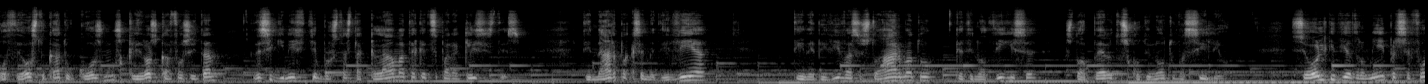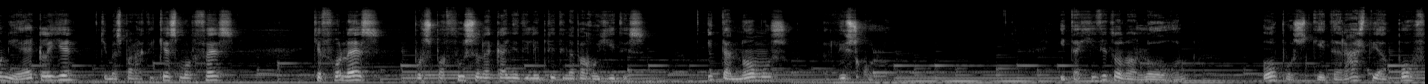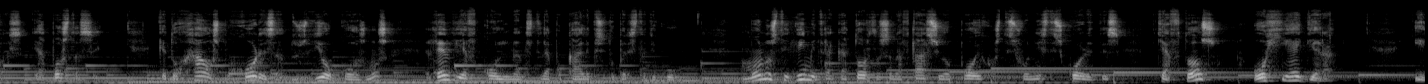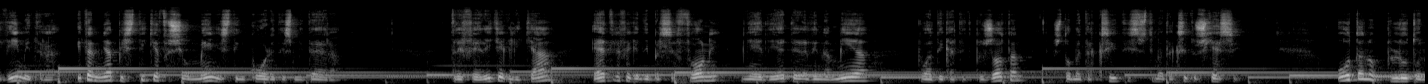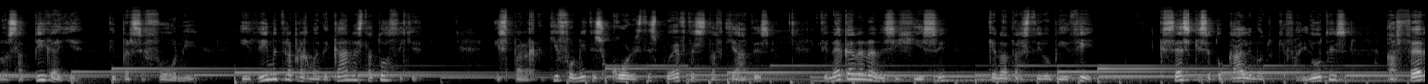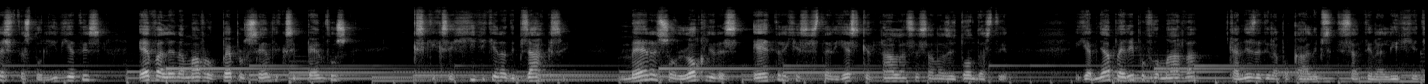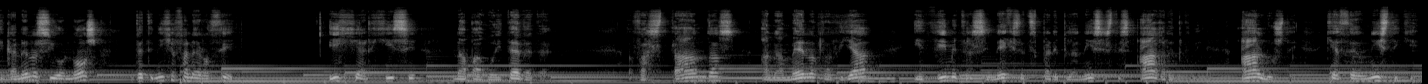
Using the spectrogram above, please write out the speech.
Ο Θεός του κάτω κόσμου, σκληρός καθώς ήταν, δεν συγκινήθηκε μπροστά στα κλάματα και τις παρακλήσεις της. Την άρπαξε με τη βία, την επιβίβασε στο άρμα του και την οδήγησε στο απέρατο σκοτεινό του βασίλειο. Σε όλη τη διαδρομή η Περσεφόνη έκλαιγε και με σπαρακτικές μορφές και φωνές προσπαθούσε να κάνει αντιληπτή την απαγωγή της. Ήταν όμως δύσκολο. Η ταχύτητα των αλόγων όπως και η τεράστια απόφαση, η απόσταση και το χάος που χώριζαν τους δύο κόσμους δεν διευκόλυναν στην αποκάλυψη του περιστατικού. Μόνο στη Δήμητρα κατόρθωσε να φτάσει ο απόϊχος της φωνής της κόρη της και αυτός όχι έγκαιρα. Η Δήμητρα ήταν μια πιστή και αφησιωμένη στην κόρη της μητέρα. Τρυφερή και γλυκιά έτρεφε για την Περσεφόνη μια ιδιαίτερη δυναμία που αντικατυπτριζόταν στο μεταξύ της, στη μεταξύ του σχέση. Όταν ο Πλούτονος απήγαγε την Περσεφόνη, η Δήμητρα πραγματικά αναστατώθηκε. Η σπαρακτική φωνή της κόρης της που έφτασε στα αυτιά της την έκανε να ανησυχήσει και να δραστηριοποιηθεί. Ξέσκησε το κάλυμα του κεφαλιού της, αφαίρεσε τα στολίδια της, έβαλε ένα μαύρο πέπλο σε ένδειξη πένθους και ξεχύθηκε να την ψάξει. Μέρες ολόκληρες έτρεχες σε στεριές και θάλασσες αναζητώντας την. Για μια περίπου εβδομάδα κανείς δεν την αποκάλυψε την αλήθεια και κανένας ιονός δεν την είχε φανερωθεί είχε αρχίσει να απαγοητεύεται. Βαστάντας αναμένα δαδιά, η Δήμητρα συνέχισε τις περιπλανήσεις της άγρυπνη, άλουστη και θεονίστικη,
